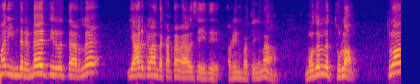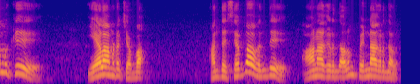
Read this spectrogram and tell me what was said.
மாதிரி இந்த ரெண்டாயிரத்தி இருபத்தாறில் யாருக்கெல்லாம் அந்த கட்டம் வேலை செய்யுது அப்படின்னு பார்த்தீங்கன்னா முதல்ல துலாம். துலாமுக்கு ஏழாம் இடம் செவ்வாய் அந்த செவ்வாய் வந்து ஆணாக இருந்தாலும் பெண்ணாக இருந்தாலும்.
